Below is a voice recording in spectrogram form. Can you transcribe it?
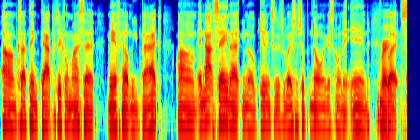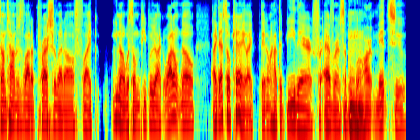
Um, because I think that particular mindset may have helped me back. Um, and not saying that, you know, getting to this relationship knowing it's going to end, Right. but sometimes there's a lot of pressure let off. Like, you know, with some people, you're like, well, I don't know. Like, that's okay. Like, they don't have to be there forever. And some people aren't meant to.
